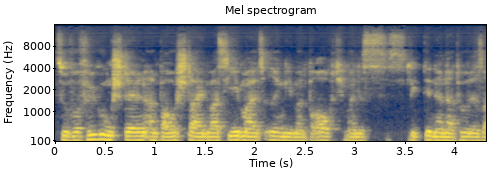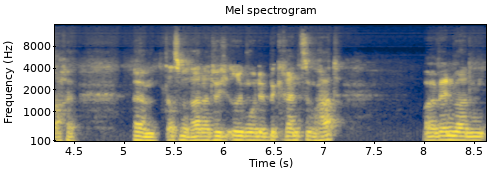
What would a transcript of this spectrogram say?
zur Verfügung stellen an Bausteinen, was jemals irgendjemand braucht. Ich meine, das, das liegt in der Natur der Sache, ähm, dass man da natürlich irgendwo eine Begrenzung hat. Weil wenn man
